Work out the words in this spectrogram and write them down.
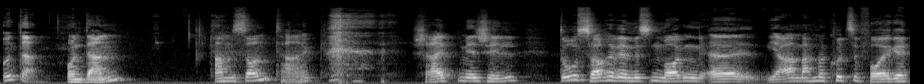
Und dann. Und dann, am Sonntag, schreibt mir Gilles, du, sorry, wir müssen morgen, äh, ja, mach mal kurze Folge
